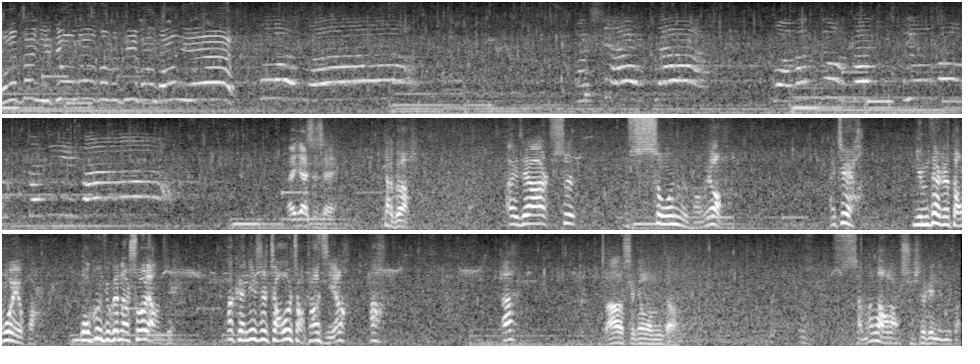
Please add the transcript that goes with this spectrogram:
我们在你丢帽子的地方等你。霍德，我是艾佳，我们就在你丢帽子的地方。艾佳是谁？大哥，哀家是，是我女朋友。哎，这样，你们在这等我一会儿，我过去跟她说两句。她肯定是找我找着急了啊！啊，老老实跟我们走。什么老老实实跟你们走？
